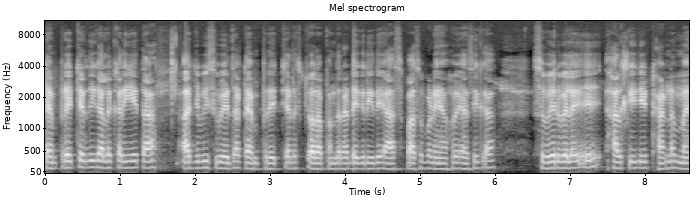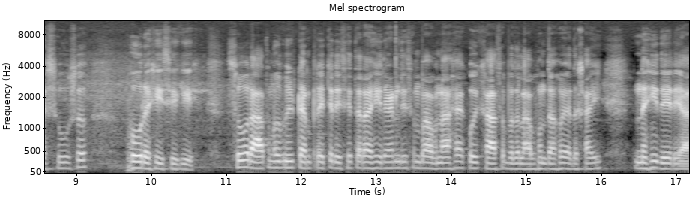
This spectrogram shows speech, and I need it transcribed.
ਟੈਂਪਰੇਚਰ ਦੀ ਗੱਲ ਕਰੀਏ ਤਾਂ ਅੱਜ ਵੀ ਸਵੇਰ ਦਾ ਟੈਂਪਰੇਚਰ 14-15 ਡਿਗਰੀ ਦੇ ਆਸ-ਪਾਸ ਬਣਿਆ ਹੋਇਆ ਸੀਗਾ। ਸਵੇਰ ਵੇਲੇ ਇਹ ਹਲਕੀ ਜਿਹੀ ਠੰਡ ਮਹਿਸੂਸ ਹੋ ਰਹੀ ਸੀਗੀ। ਸੋ ਰਾਤ ਨੂੰ ਵੀ ਟੈਂਪਰੇਚਰ ਇਸੇ ਤਰ੍ਹਾਂ ਹੀ ਰਹਿਣ ਦੀ ਸੰਭਾਵਨਾ ਹੈ। ਕੋਈ ਖਾਸ ਬਦਲਾਅ ਹੁੰਦਾ ਹੋਇਆ ਦਿਖਾਈ ਨਹੀਂ ਦੇ ਰਿਹਾ।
